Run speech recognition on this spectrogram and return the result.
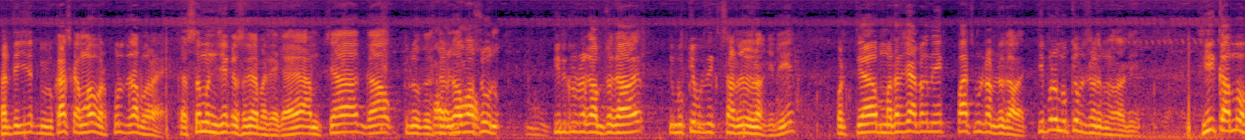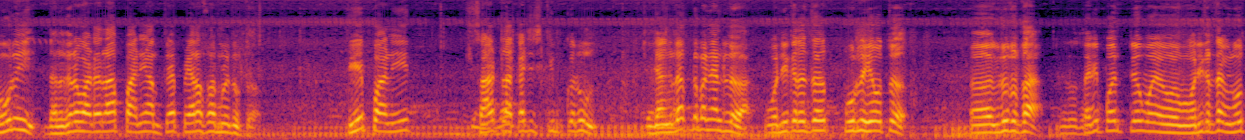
कारण त्याची विकास कामावर भरपूर जरा भर आहे. कसं म्हणजे कसं काय माहिती आहे काय? आमच्या गाव किलो कडगावपासून तीन किलोमीटर आमचं गाव आहे. ती मुख्यमंत्री साडे योजना केली. पण त्या मधाच्या आंब्याकडे एक पाच मिनिट आमचं गाव आहे. ती पण मुख्यमंत्री साडे झाली ही कामं होऊनही धनगरवाड्याला पाणी आमच्या प्याला सुद्धा मिळत होतं ते पाणी साठ लाखाची स्कीम करून जंगलातनं पाणी आणलं. वनीकरणाचं पूर्ण हे होतं. विरोध होता. तरी पण ते व- वनीकरणाचा विरोध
